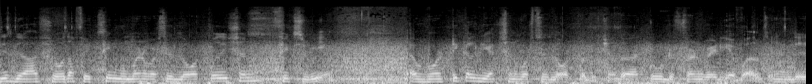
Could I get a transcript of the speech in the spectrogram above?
this graph shows the fixing moment versus load position fixed beam a vertical reaction versus load position. There are two different variables in the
